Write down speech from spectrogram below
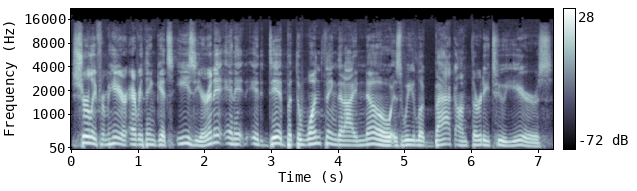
surely from here everything gets easier. And it, and it, it did. But the one thing that I know as we look back on 32 years,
